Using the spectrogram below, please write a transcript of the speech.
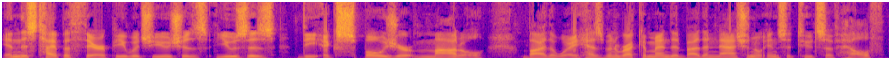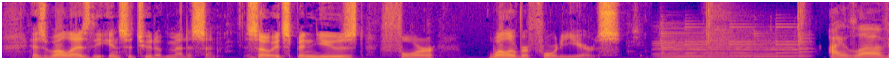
And this type of therapy, which uses, uses the exposure model, by the way, has been recommended by the National Institutes of Health as well as the Institute of Medicine. So, it's been used for well over 40 years. I love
